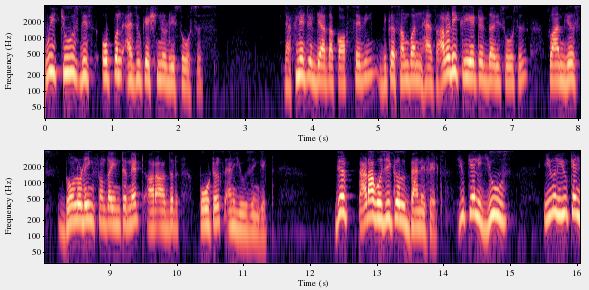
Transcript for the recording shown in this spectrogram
we choose this open educational resources? Definitely they are the cost saving because someone has already created the resources. So, I am just downloading from the internet or other portals and using it. Their pedagogical benefits, you can use even you can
